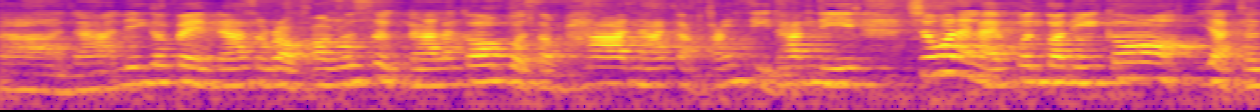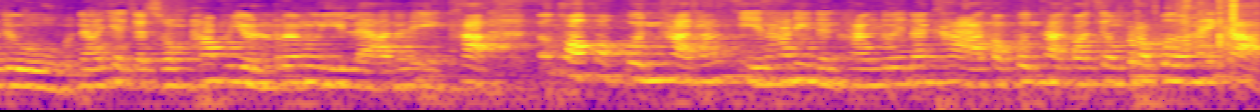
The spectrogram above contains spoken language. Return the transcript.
ค่ะนะคะนี่ก็เป็นนะสำหรับความรู้สึกนะแล้วก็บทสัมภาษณ์นะกับทั้ง 4 ท่านนี้ เชื่อว่าหลาย ๆ คนตอนนี้ก็อยากจะดูนะอยากจะชมภาพยนตร์เรื่องนี้แล้วนั่นเองค่ะต้องขอขอบคุณค่ะทั้ง 4 ท่านอีกหนึ่งครั้งด้วยนะคะ ขอบคุณค่ะขอเสียงปรบมือให้กับ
